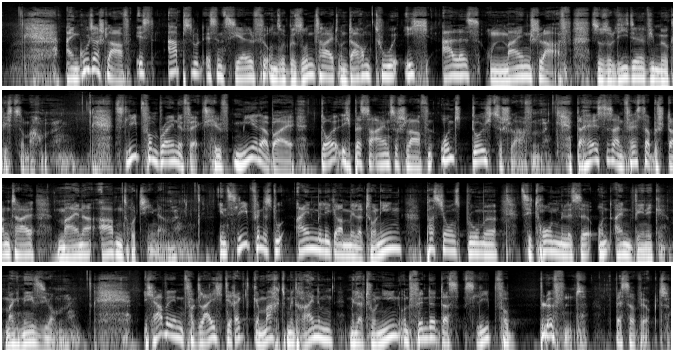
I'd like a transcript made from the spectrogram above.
Ein guter Schlaf ist absolut essentiell für unsere Gesundheit und darum tue ich alles, um meinen Schlaf so solide wie möglich zu machen. Sleep vom Brain Effect hilft mir dabei, deutlich besser einzuschlafen und durchzuschlafen. Daher ist es ein fester Bestandteil meiner Abendroutine. In Sleep findest du ein Milligramm Melatonin, Passionsblume, Zitronenmelisse und ein wenig Magnesium. Ich habe den Vergleich direkt gemacht mit reinem Melatonin und finde, dass Sleep verblüffend besser wirkt.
